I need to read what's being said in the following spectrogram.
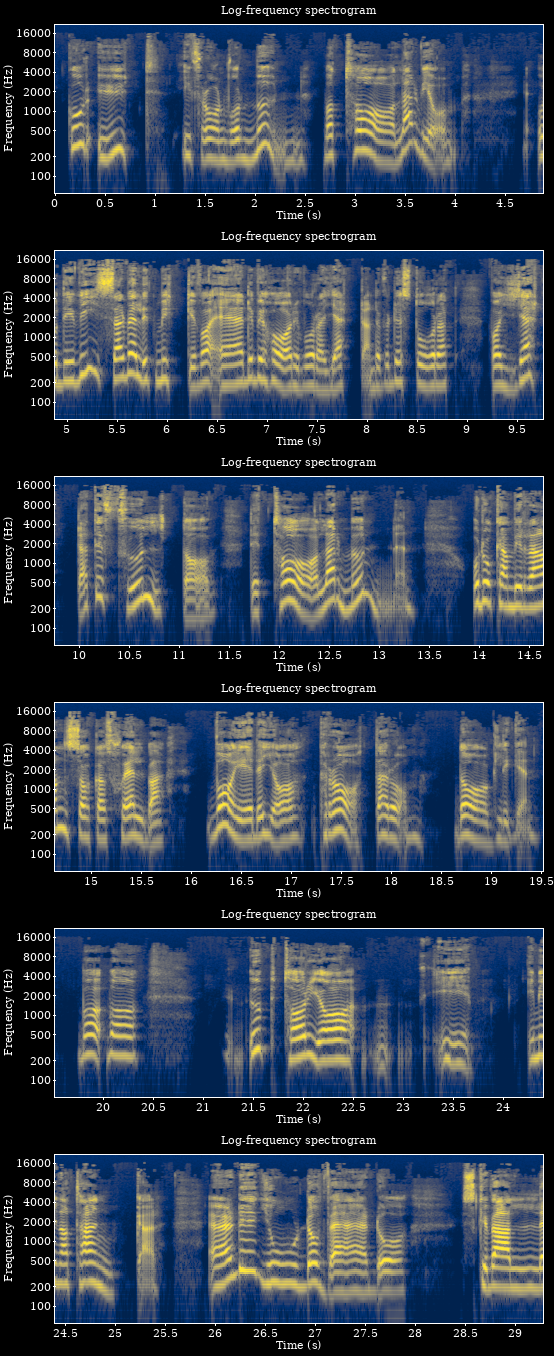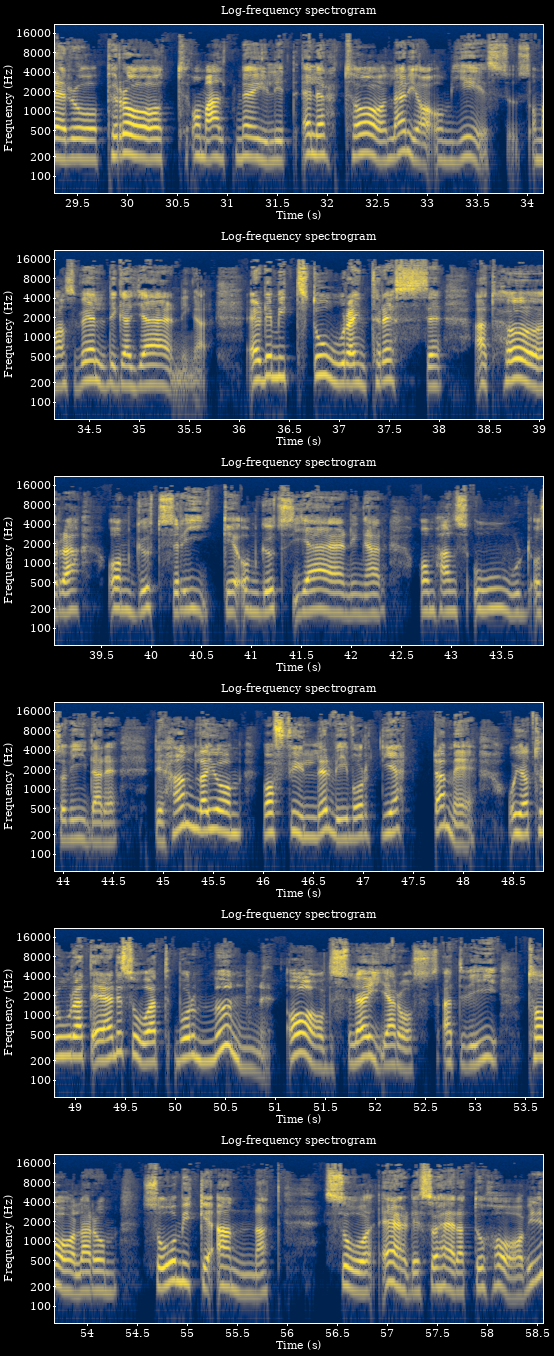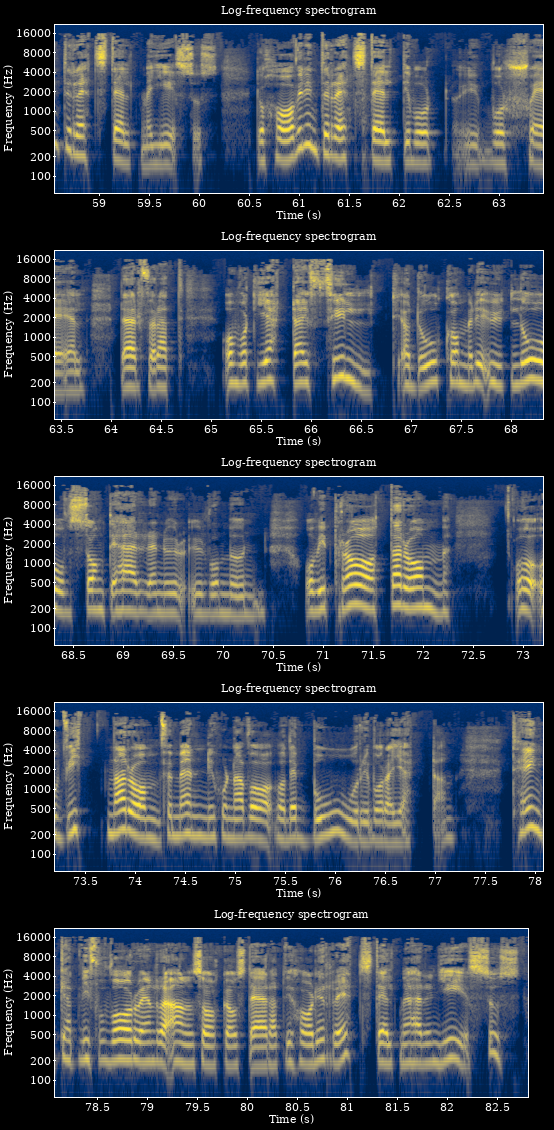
går ut ifrån vår mun? Vad talar vi om? Och det visar väldigt mycket vad är det vi har i våra hjärtan. För det står att vad hjärtat hjärtat är fullt av, det talar munnen. Och då kan vi rannsaka oss själva. Vad är det jag pratar om dagligen? Vad, vad upptar jag i, i mina tankar? Är det jord och värld och skvaller och prat om allt möjligt eller talar jag om Jesus, om hans väldiga gärningar? Är det mitt stora intresse att höra om Guds rike, om Guds gärningar, om hans ord och så vidare. Det handlar ju om vad fyller vi vårt hjärta med? Och jag tror att är det så att vår mun avslöjar oss, att vi talar om så mycket annat, så är det så här att då har vi inte rätt ställt med Jesus. Då har vi inte rätt ställt i vår, i vår själ, därför att om vårt hjärta är fyllt, ja då kommer det ut lovsång till Herren ur, ur vår mun. Och vi pratar om och, och vittnar om för människorna vad, vad det bor i våra hjärtan. Tänk att vi får var och en ansaka oss där, att vi har det rätt ställt med Herren Jesus.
